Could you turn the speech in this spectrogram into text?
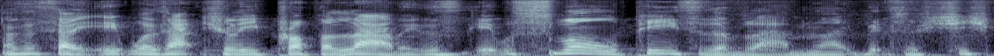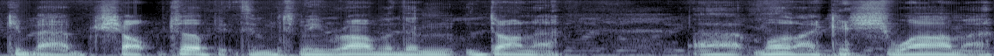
As I say, it was actually proper lamb. It was it was small pieces of lamb, like bits of shish kebab chopped up. It seemed to me rather than doner, uh, more like a shawarma.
